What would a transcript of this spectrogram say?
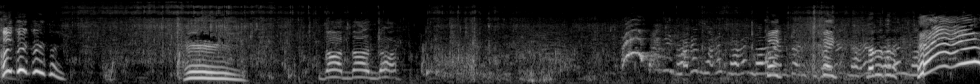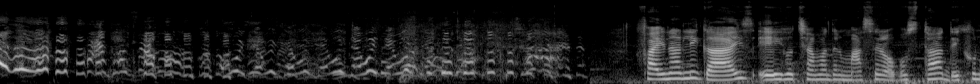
কই কই কই কই? এই ধর ধর ধর কই কই? দাদা দাদা ফাইনালি গাইস এই হচ্ছে আমাদের মাছের অবস্থা। দেখুন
